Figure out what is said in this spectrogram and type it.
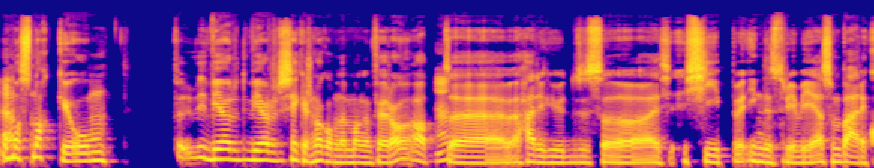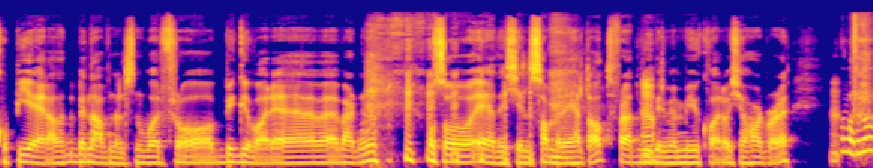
om å snakke om vi har, vi har sikkert snakka om det mange før òg, at uh, herregud, så kjip industri vi er, som bare kopierer benevnelsen vår fra byggevareverden, og så er det ikke det samme i det hele tatt, for vi Ja. driver med mjukvare og ikke hardware. Men vet du hva?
